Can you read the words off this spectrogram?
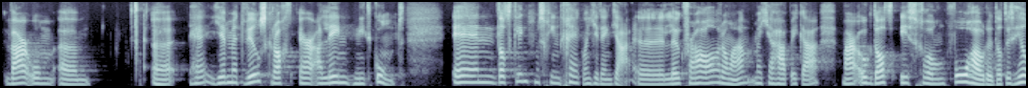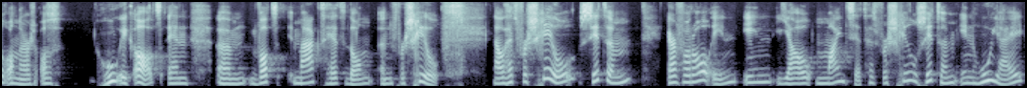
Waarom um, hè, je met wilskracht er alleen niet komt. En dat klinkt misschien gek, want je denkt, ja, uh, leuk verhaal, Romaan, met je HPK. Maar ook dat is gewoon volhouden. Dat is heel anders als hoe ik at. En um, wat maakt het dan een verschil? Nou, het verschil zit hem er vooral in, in jouw mindset. Het verschil zit hem in hoe jij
